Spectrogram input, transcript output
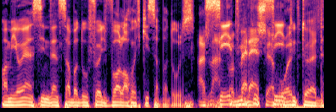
ami olyan szinten szabadul föl, hogy valahogy kiszabadulsz. Hát látod, Szétvered, szétütöd,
